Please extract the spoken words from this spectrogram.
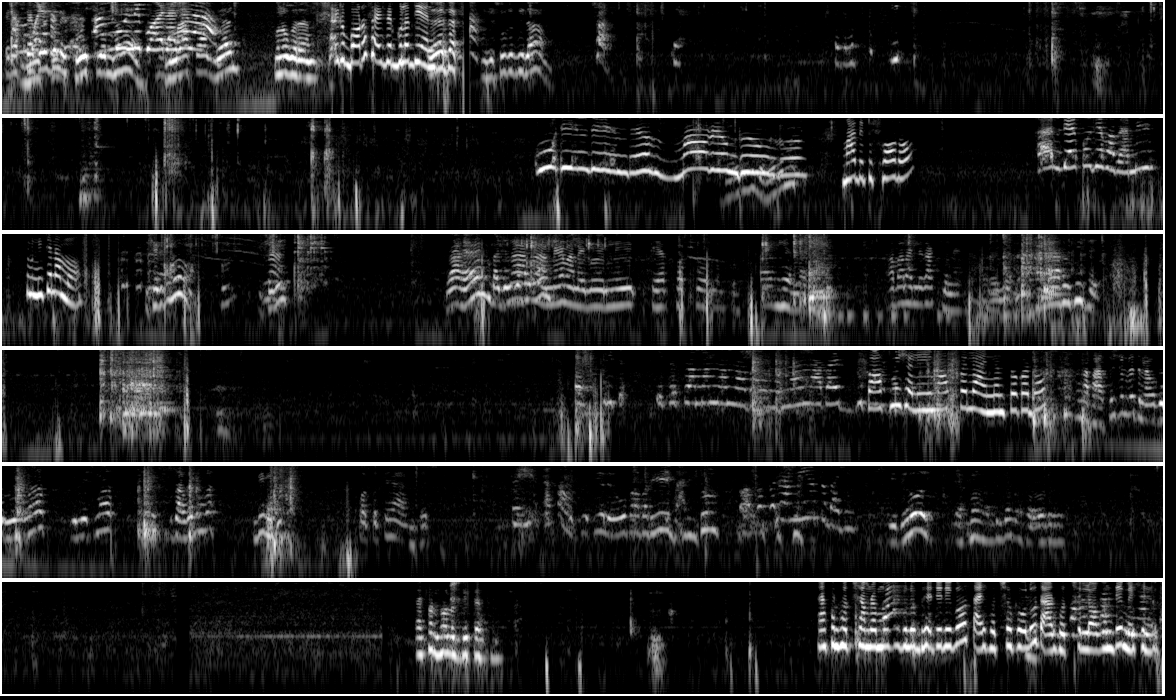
এটা ট্যাগ করে দিলে। ওই সিএম মানে মাছ রাখবেন কোনো করেন। একটু বড় সাইজেরগুলো দিয়ে এই দেখ শুরু দিলাম সর উদিন দিন দিন মারেন দিন মা একটু সরো। হ্যাঁ আমি দেখব কীভাবে আমি। তুমি নিচে নামো। কিসের কোনো কিসের রাহেন বাজে না না ম্যাম আনাইবো এমনি ট্যাগ খরচ লাগবে। আবার আইলে রাখব না কিসে এটা এটা তো আমার নানা ভাই নানা ভাই পাঁচ মিশালি মাছ পেলে আইনেন তো কাটা। না পাঁচ পয়সা বেতন আমাদের রুই মাছ ইলিশ মাছ তোমরা দিন কত টাকা দুটো এখন হলুদ দিতেছে। এখন হচ্ছে আমরা মুরগিগুলো ভেজে নিব, তাই হচ্ছে হলুদ আর হচ্ছে লবণ দিয়ে মেখে নিব।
